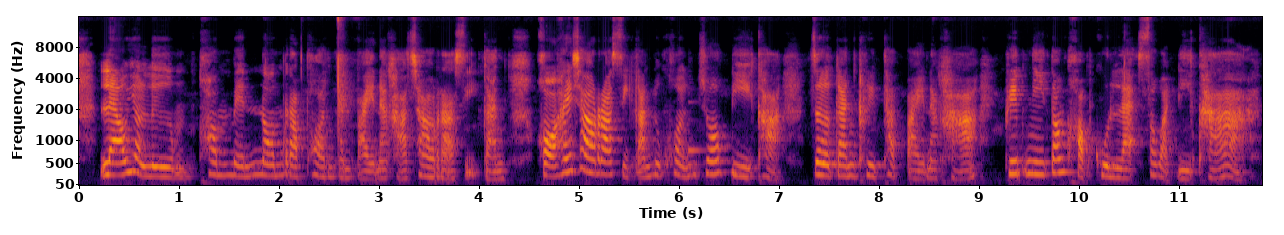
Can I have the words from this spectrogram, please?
ๆ แล้วอย่าลืมคอมเมนต์น้อมรับพรกันไปนะคะ ชาวราศีกัน ขอให้ชาวราศีกันทุกคนโชคดีค่ะ เจอกันคลิปถัดไปนะคะ คลิปนี้ต้องขอบคุณและสวัสดีค่ะ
